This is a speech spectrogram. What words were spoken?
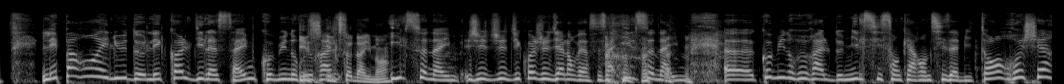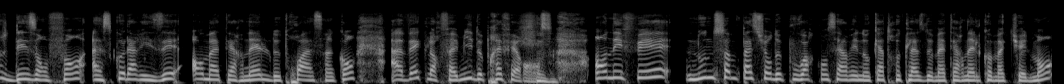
Les parents élus de l'école d'Illesheim, commune rurale. Ilsenheim, hein. Ilsenheim. J'ai j'ai dit quoi? Je dis à l'envers, c'est ça. Ilsenheim. Euh, commune rurale de 1646 habitants, recherche des enfants à scolariser en maternelle de 3 à 5 ans avec leur famille de préférence. En effet, nous ne sommes pas sûrs de pouvoir conserver nos quatre classes de maternelle comme actuellement.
